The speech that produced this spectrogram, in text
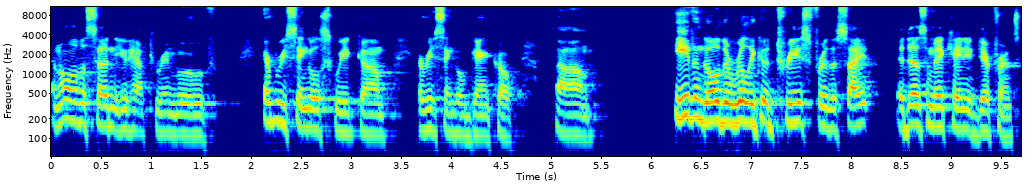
And all of a sudden, you have to remove every single sweet gum, every single ginkgo. Um, even though they're really good trees for the site, it doesn't make any difference.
